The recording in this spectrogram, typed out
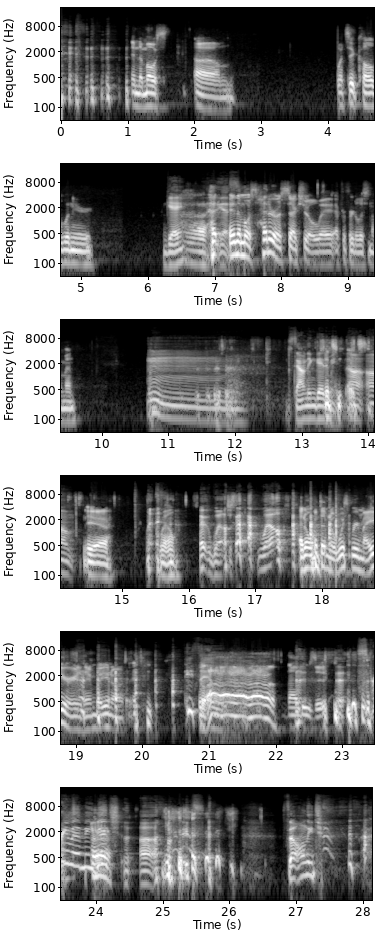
in the most um, what's it called when you're Gay. uh, het- Yes. in the most heterosexual way? I prefer to listen to men. Mm, sounding gay to It's- me. it's- Uh, um, Yeah. Well, well, just, well. I don't want them to whisper in my ear or anything, but you know, he ah, said, ah, ah, I lose it. "Scream at me, bitch." Uh, so only two.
